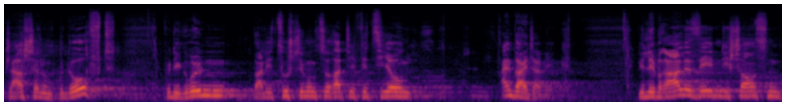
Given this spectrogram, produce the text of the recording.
Klarstellung bedurft. Für die Grünen war die Zustimmung zur Ratifizierung ein weiter Weg. Wir Liberale sehen die Chancen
